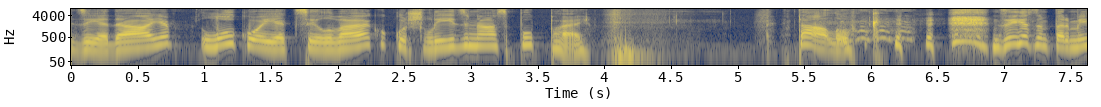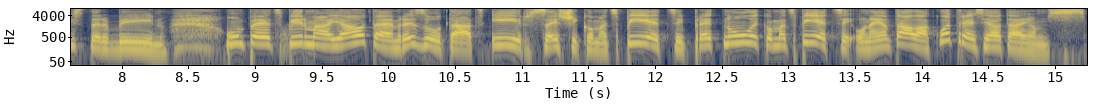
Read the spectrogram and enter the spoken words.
viņi dziedāja, lūkojiet cilvēku, kurš līdzinās pupai. Tālāk, dziesma par Misteru Bīnu. Un pēc pirmā jautājuma rezultāts ir 6,5 pret 0,5. Un ejam tālāk, otrais jautājums.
